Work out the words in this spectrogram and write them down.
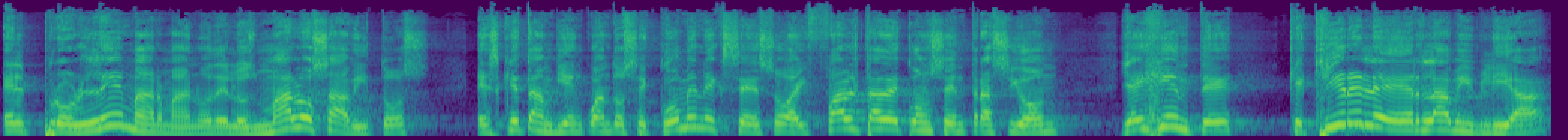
el problema, hermano, de los malos hábitos es que también cuando se come en exceso hay falta de concentración y hay gente que quiere leer la Biblia,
